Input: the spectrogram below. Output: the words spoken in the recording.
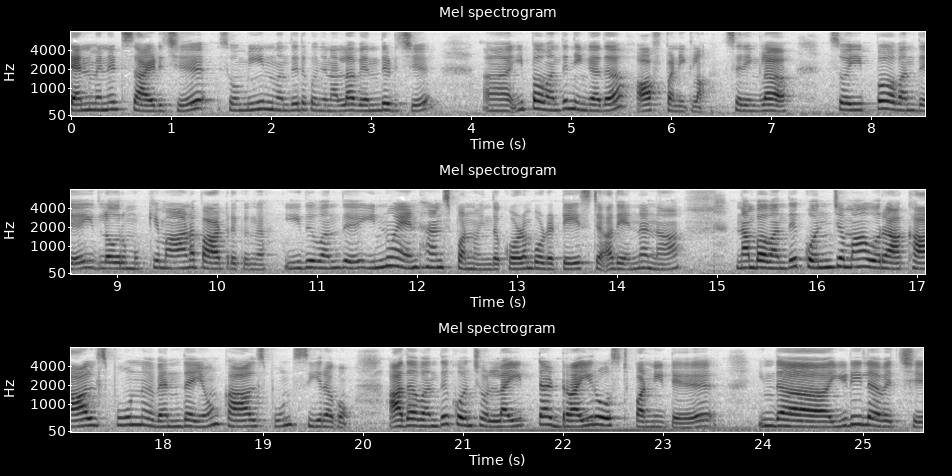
டென் மினிட்ஸ் ஆயிடுச்சு. ஸோ மீன் வந்துட்டு கொஞ்சம் நல்லா வெந்துடுச்சு. இப்போ வந்து நீங்கள் அதை ஆஃப் பண்ணிக்கலாம். சரிங்களா? ஸோ இப்போ வந்து இதில் ஒரு முக்கியமான பாட்டு இருக்குங்க. இது வந்து இன்னும் என்ஹான்ஸ் பண்ணும் இந்த குழம்போட டேஸ்ட்டு அது என்னென்னா நம்ம வந்து கொஞ்சமாக ஒரு கால் ஸ்பூன் வெந்தயம் கால் ஸ்பூன் சீரகம். அதை வந்து கொஞ்சம் லைட்டாக ட்ரை ரோஸ்ட் பண்ணிவிட்டு இந்த இடியில் வச்சு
